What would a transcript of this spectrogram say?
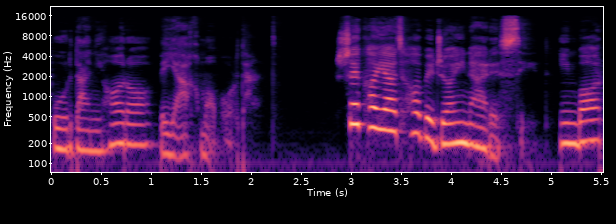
بردنی ها را به یغما بردند. شکایت ها به جایی نرسید. این بار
